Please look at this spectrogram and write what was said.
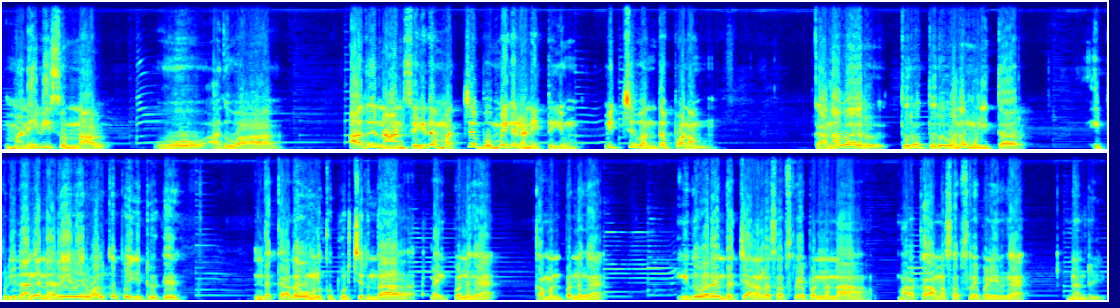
மனைவி சொன்னால் ஓ அதுவா? அது நான் செய்த மற்ற பொம்மைகள் அனைத்தையும் விற்று வந்த பணம். கணவர் திரு திருவன முழித்தார். இப்படிதாங்க நிறைய பேர் வாழ்க்கை போய்கிட்டு இருக்கு இந்த கதை உங்களுக்கு பிடிச்சிருந்தா லைக் பண்ணுங்க கமெண்ட் பண்ணுங்க. இதுவரை இந்த சேனலை சப்ஸ்கிரைப் பண்ணலன்னா மறக்காமல் சப்ஸ்கிரைப் பண்ணிடுங்க நன்றி.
